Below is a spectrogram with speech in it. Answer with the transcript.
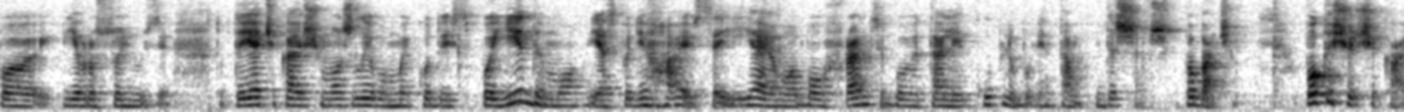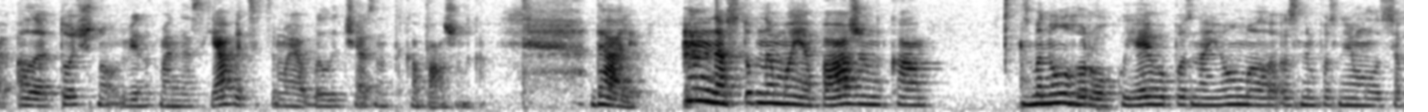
в Євросоюзі. Тобто я чекаю, що, можливо, ми кудись поїдемо, я сподіваюся, і я його або у Франції, або в Італії куплю, бо він там дешевший. Побачимо. Поки що чекаю, але точно він в мене з'явиться. Це моя величезна така бажанка. Далі, наступна моя бажанка. З минулого року я його познайомила, з ним познайомилася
